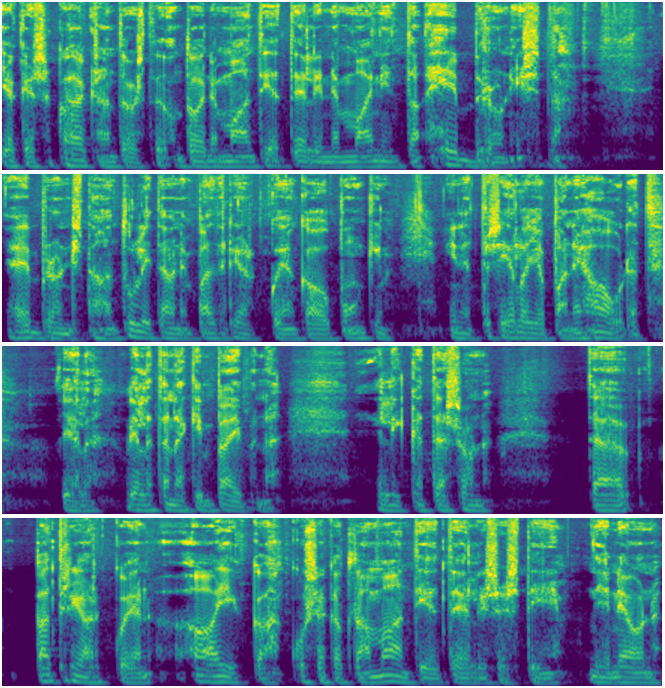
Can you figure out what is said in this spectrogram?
jakessa 18 on toinen maantieteellinen maininta Hebronista. Ja Hebronistahan tuli tämmöinen patriarkkojen kaupunki, niin että siellä on jopa ne haudat vielä, vielä tänäkin päivänä. Eli tässä on tämä patriarkkojen aika, kun se katsotaan maantieteellisesti, niin ne on,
